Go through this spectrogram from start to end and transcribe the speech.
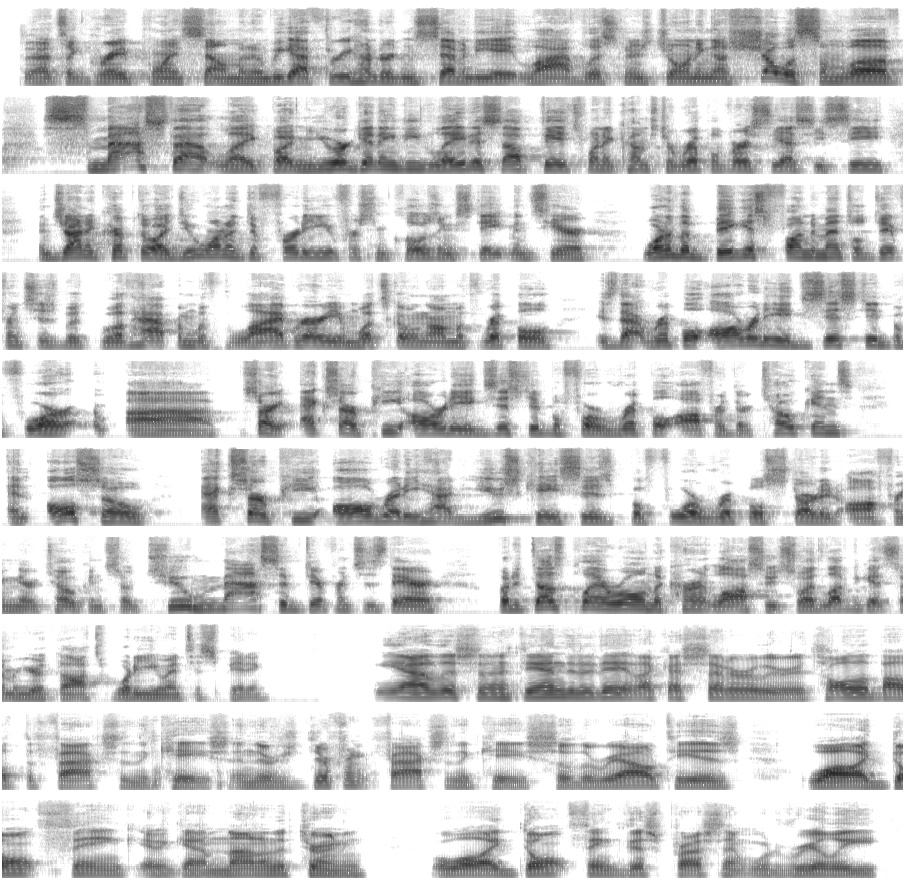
That's a great point, Selman. And we got 378 live listeners joining us. Show us some love. Smash that like button. You are getting the latest updates when it comes to Ripple versus the SEC. And Johnny Krypto, I do want to defer to you for some closing statements here. One of the biggest fundamental differences with what happened with LBRY and what's going on with Ripple is that Ripple already existed before, uh, sorry, XRP already existed before Ripple offered their tokens. And also, XRP already had use cases before Ripple started offering their token. So, two massive differences there, but it does play a role in the current lawsuit. So, I'd love to get some of your thoughts. What are you anticipating? Yeah, listen, at the end of the day, like I said earlier, it's all about the facts in the case, and there's different facts in the case. So, the reality is, while I don't think, and again, I'm not an attorney, but while I don't think this precedent would really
